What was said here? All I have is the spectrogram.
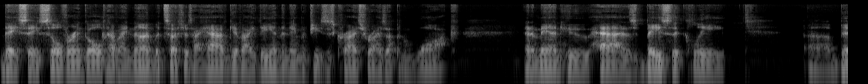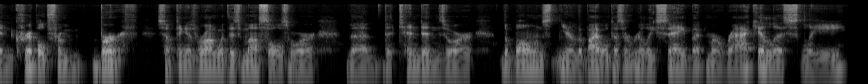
they say, Silver and gold have I none, but such as I have give I thee in the name of Jesus Christ, rise up and walk. And a man who has basically uh, been crippled from birth, something is wrong with his muscles or the the tendons or the bones, you know, the Bible doesn't really say, but miraculously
